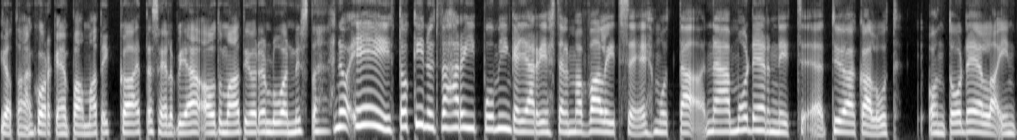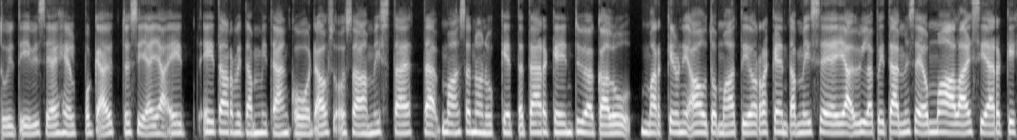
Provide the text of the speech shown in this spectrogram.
jotain korkeampaa matikkaa, että selviää automaatioiden luonnista? No ei, toki nyt vähän riippuu minkä järjestelmän valitsee, mutta nämä modernit työkalut on todella intuitiivisia ja helppokäyttöisiä ja ei, ei tarvita mitään koodausosaamista. Että mä oon sanonutkin, että tärkein työkalu markkinoinnin automaation rakentamiseen ja ylläpitämiseen on maalaisjärki.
